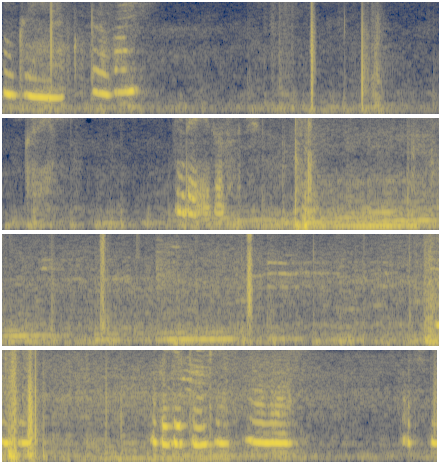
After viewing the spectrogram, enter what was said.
Okej, mleko dawam. Mhm. Okej, dziewczynki. Dobra. Chodźmy.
